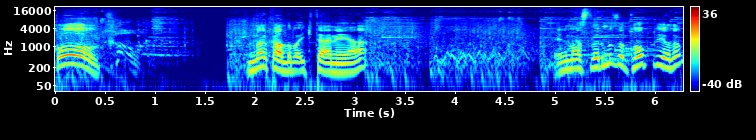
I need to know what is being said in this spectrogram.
Gold. Şunlar kaldı bak iki tane ya. Elmaslarımızı da toplayalım.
